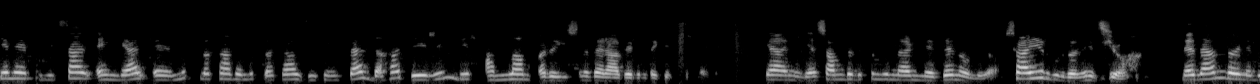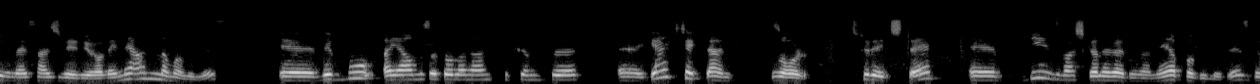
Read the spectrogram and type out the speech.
gene fiziksel engel e, mutlaka ve mutlaka zihinsel daha derin bir anlam arayışını beraberinde getirmeli. Yani yaşamda bütün bunlar neden oluyor? Şair burada ne diyor? Neden böyle bir mesaj veriyor ve ne anlamalıyız? Ee, ve bu ayağımıza dolanan sıkıntı e, gerçekten zor süreçte e, biz başkaları adına ne yapabiliriz ve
